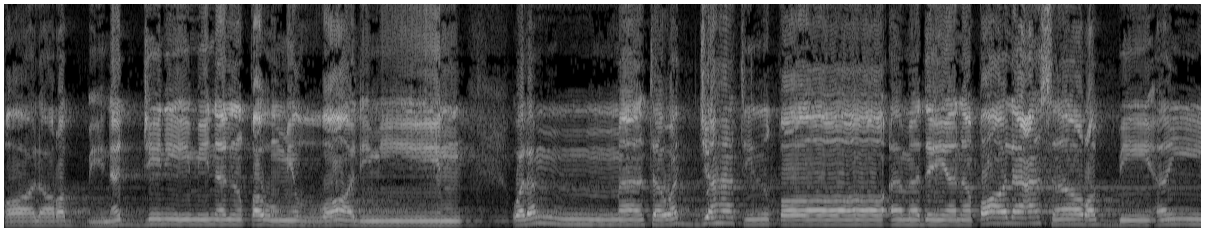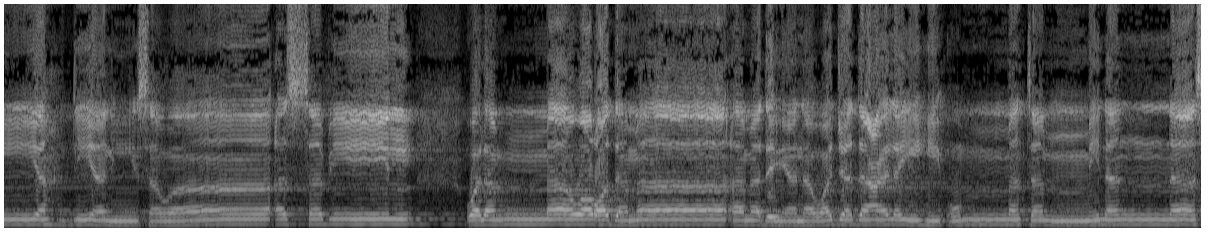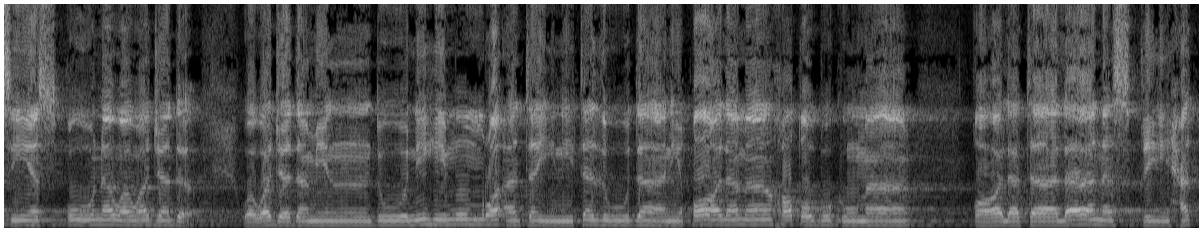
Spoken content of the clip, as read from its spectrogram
قال رب نجني من القوم الظالمين ولما توجه تلقاء مدين قال عسى ربي أن يهديني سواء السبيل ولما ورد ماء مدين وجد عليه أمة من الناس يسقون ووجد ووجد من دونهم امرأتين تذودان قال ما خطبكما؟ قالتا لا نسقي حتى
